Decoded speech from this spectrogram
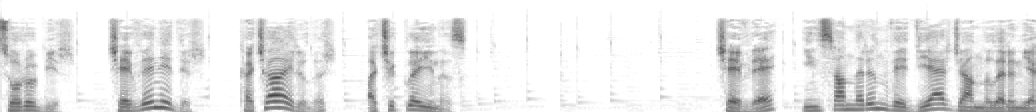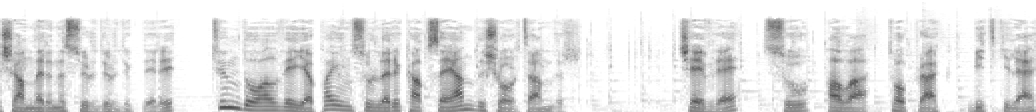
Soru 1. Çevre nedir? Kaça ayrılır? Açıklayınız. Çevre, insanların ve diğer canlıların yaşamlarını sürdürdükleri, tüm doğal ve yapay unsurları kapsayan dış ortamdır. Çevre, su, hava, toprak, bitkiler,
